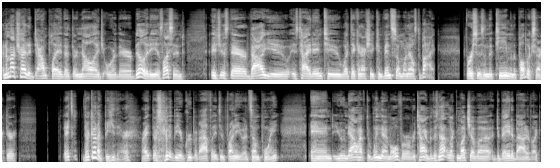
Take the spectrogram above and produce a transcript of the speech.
and I'm not trying to downplay that their knowledge or their ability is lessened. It's just their value is tied into what they can actually convince someone else to buy. Versus in the team in the public sector, it's they're going to be there, right? There's going to be a group of athletes in front of you at some point, and you now have to win them over over time. But there's not like much of a debate about it. Like,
